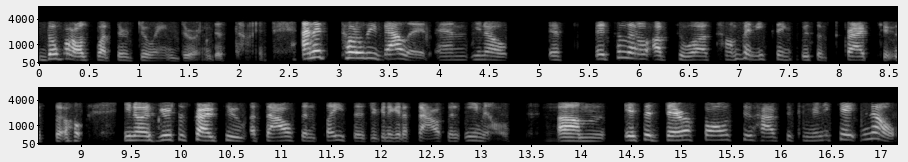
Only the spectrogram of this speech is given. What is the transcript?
the world what they're doing during this time, and it's totally valid. And you know, if it's a little up to us how many things we subscribe to. So, you know, if you're subscribed to a thousand places, you're going to get a thousand emails. Um, is it their fault to have to communicate? No.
